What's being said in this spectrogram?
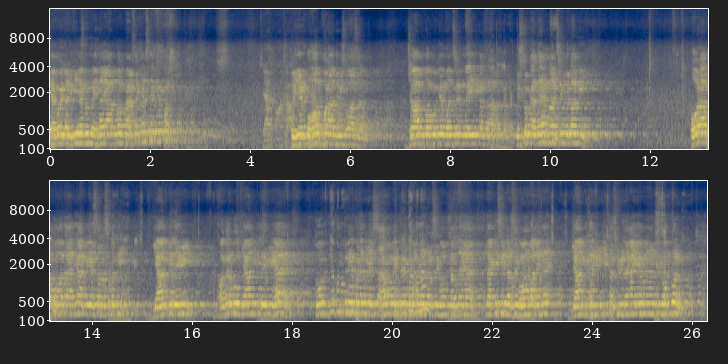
क्या कोई लड़की या कोई महिला आप लोग बैठ सकते हैं सिर के ऊपर? तो ये बहुत बड़ा अंधविश्वास है। जो आप लोगों के मन से नहीं निकल रहा इसको कहते हैं मानसिक गुलामी। और आपको बता दिया कि ये सरस्वती ज्ञान की देवी, अगर वो ज्ञान की देवी है तो इतने बड़े बड़े शहरों में इतने बड़े बड़े नर्सिंग होम चलते हैं। क्या किसी नर्सिंग होम वाले ने ज्ञान की देवी की तस्वीर लगाई है नर्सिंग होम पर?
